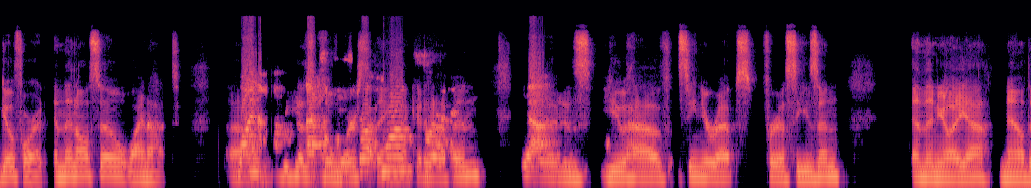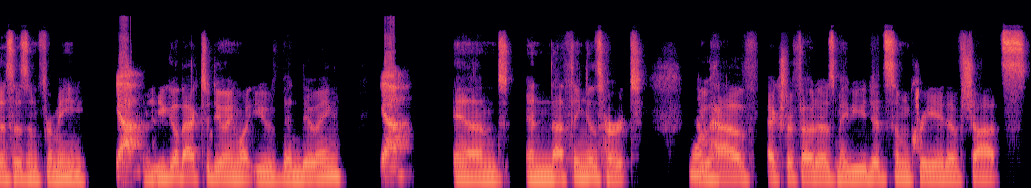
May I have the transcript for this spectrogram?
go for it. And then also, why not? Why um, not? because that's the worst thing that could happen yeah. is you have senior reps for a season and then you're like, yeah, no, this isn't for me. Yeah. And you go back to doing what you've been doing. Yeah. And and nothing is hurt. Nope. You have extra photos. Maybe you did some creative shots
